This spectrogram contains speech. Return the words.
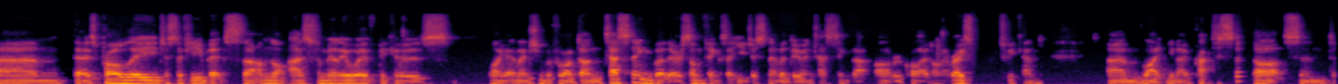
Um, there's probably just a few bits that I'm not as familiar with because, like I mentioned before, I've done testing, but there are some things that you just never do in testing that are required on a race weekend, um, like you know practice starts and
